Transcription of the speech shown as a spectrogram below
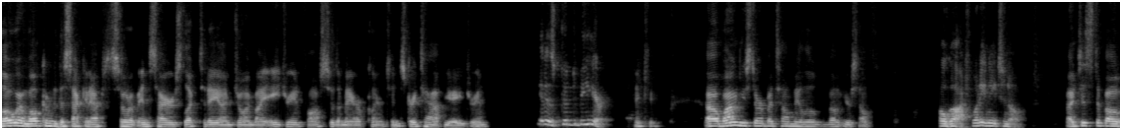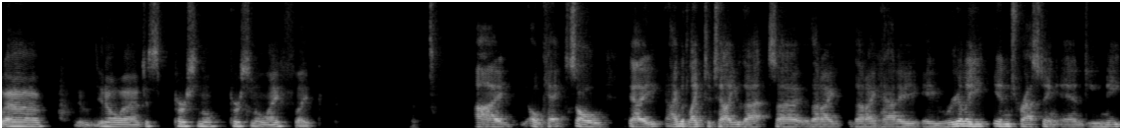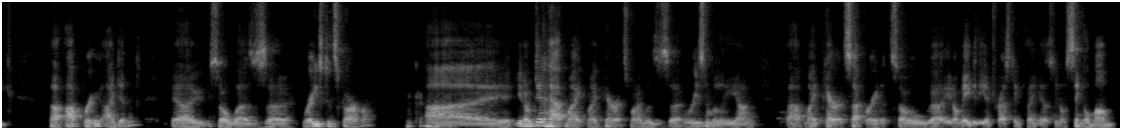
Hello and welcome to the second episode of Insider's Look. Today I'm joined by Adrian Foster, the mayor of Clarington. It's great to have you, Adrian. It is good to be here. Thank you. Uh, why don't you start by telling me a little about yourself? Oh gosh, what do you need to know? Uh, just about uh, you know, uh, just personal personal life, like. I okay, so I I would like to tell you that uh, that I that I had a a really interesting and unique uh, upbringing. I didn't, uh, so was uh, raised in Scarborough. Okay. Uh, you know, did have my my parents when I was uh, reasonably young. my parents separated, so you know maybe the interesting thing is you know single mom,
